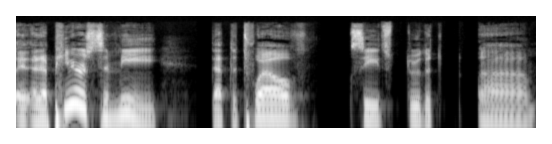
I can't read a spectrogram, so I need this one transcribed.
it appears to me that the 12 seats through the um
